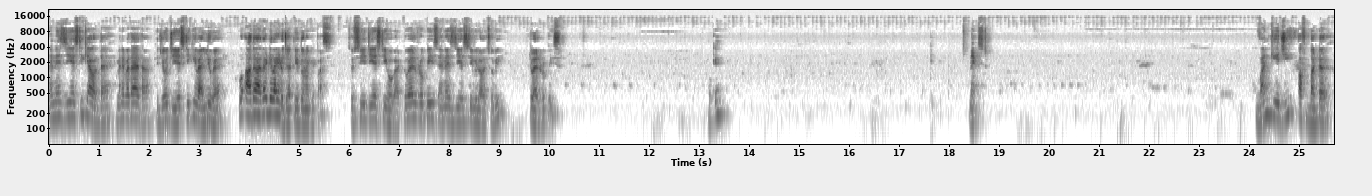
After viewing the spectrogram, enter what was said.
and SGST क्या होता है मैंने बताया था कि जो GST की वैल्यू है वो आधा आधा डिवाइड हो जाती है दोनों के पास so CGST होगा 12 rupees and SGST will also be 12 rupees okay? Next. One kg of butter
